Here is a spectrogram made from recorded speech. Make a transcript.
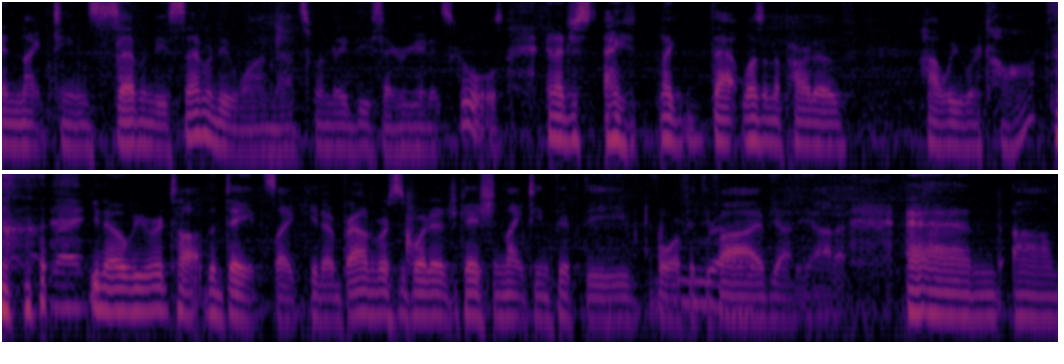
in 1970, 71, that's when they desegregated schools. And I just, I, like, that wasn't a part of how we were taught. Right. you know, we were taught the dates, like, you know, Brown versus Board of Education, 1954, 55, yada, yada. And, um,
